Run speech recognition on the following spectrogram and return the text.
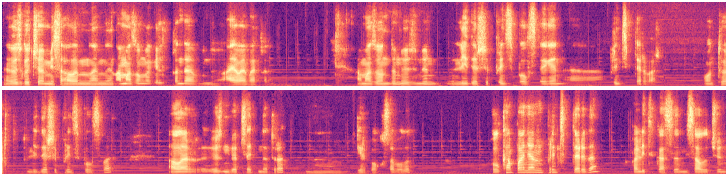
өзгөчө мисалы мына амазонго келатканда муну аябай байкадым. Амазондун өзүнүн leadership principles деген принциптери бар. Он төрт leadership principles бар. Алар өзүнүн веб сайтында турат кирип окуса болот. Бул компаниянын принциптери да политикасы мисалы үчүн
